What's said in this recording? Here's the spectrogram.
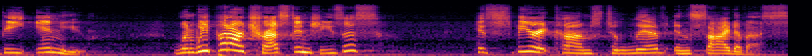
be in you. When we put our trust in Jesus, his spirit comes to live inside of us.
